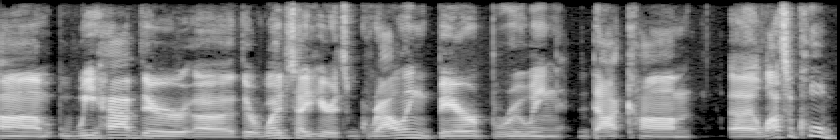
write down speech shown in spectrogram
Um, we have their uh, their website here. It's growlingbearbrewing.com. Uh, lots of cool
